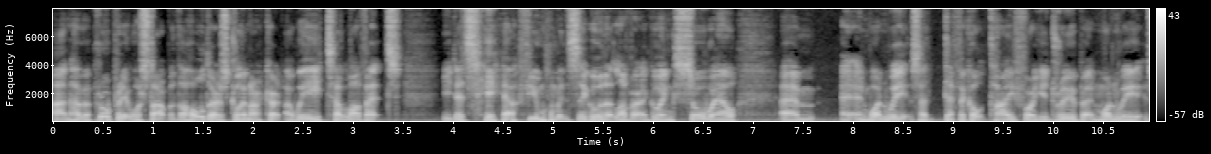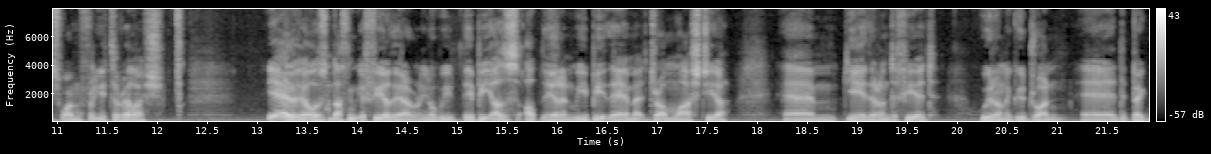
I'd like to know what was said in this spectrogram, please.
And how appropriate, we'll start with the holders. Glenurquhart away to Lovat. You did say a few moments ago that Lovat are going so well. Um, in one way, it's a difficult tie for you, Drew, but in one way, it's one for you to relish. Yeah, there's nothing to fear there. You know, we they beat us up there, and we beat them at Drum last year. Um, yeah, they're undefeated. We're on a good run. Uh, the big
